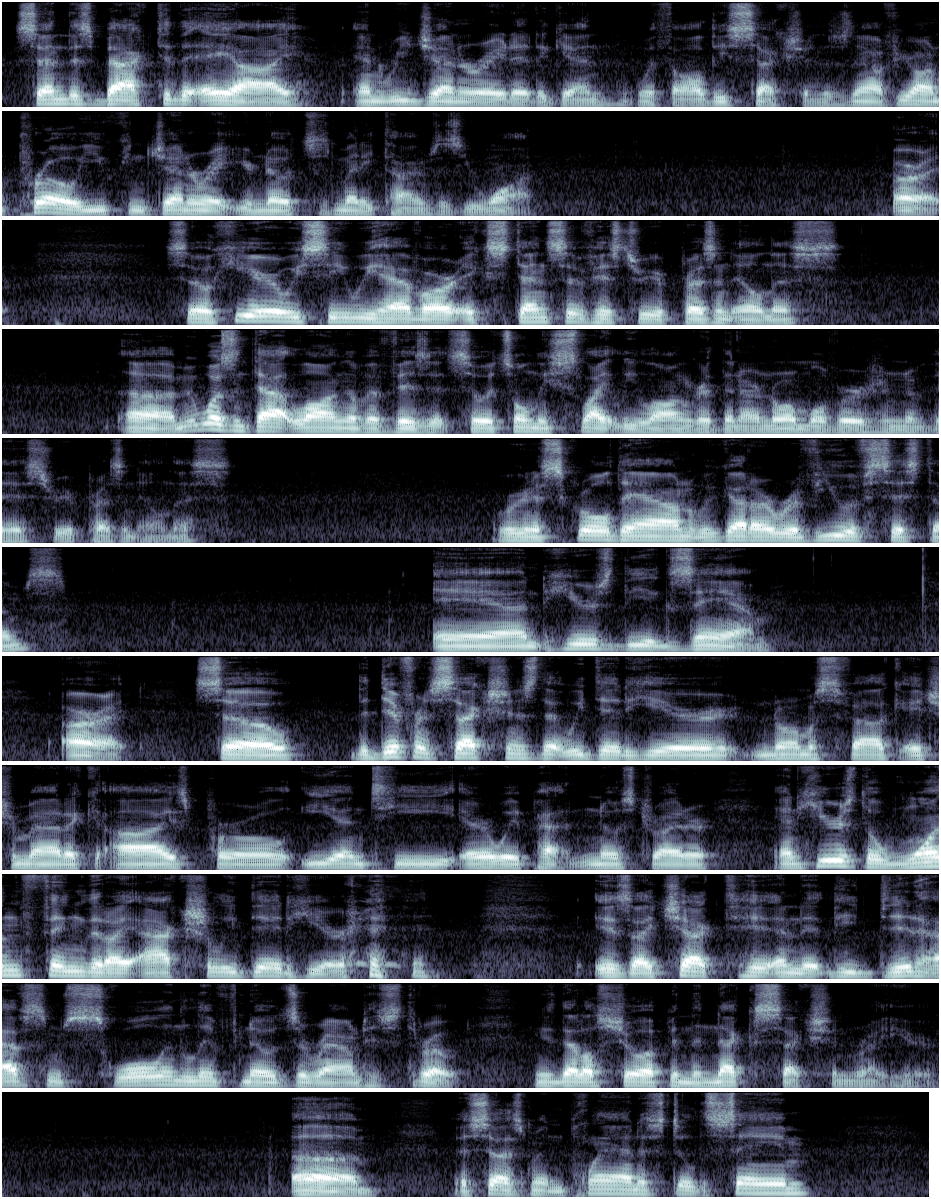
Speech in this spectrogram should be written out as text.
send this back to the AI and regenerate it again with all these sections. Now, if you're on Pro, you can generate your notes as many times as you want. All right. So here we see we have our extensive history of present illness. Um, it wasn't that long of a visit, so it's only slightly longer than our normal version of the history of present illness. We're going to scroll down. We've got our review of systems. And here's the exam. All right. So the different sections that we did here normocephalic, atraumatic, eyes, PERRL, ENT, airway patent, nose stridor. And here's the one thing that I actually did here is I checked and he did have some swollen lymph nodes around his throat. That'll show up in the next section right here. Um, assessment and plan is still the same.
